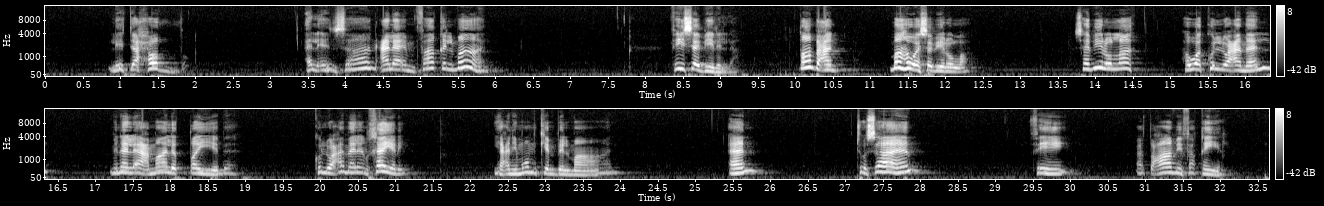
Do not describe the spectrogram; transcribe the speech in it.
لتحض الإنسان على إنفاق المال. في سبيل الله. طبعا ما هو سبيل الله؟ سبيل الله هو كل عمل من الأعمال الطيبة. كل عمل خيري. يعني ممكن بالمال. أن تساهم في إطعام فقير.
